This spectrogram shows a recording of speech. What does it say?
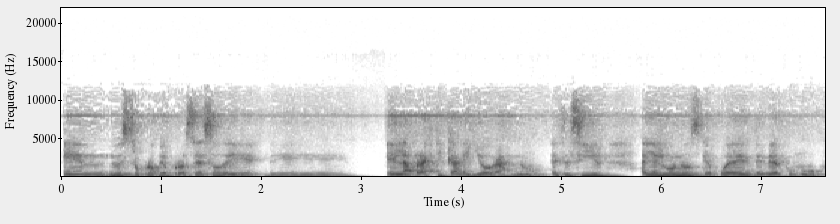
en nuestro propio proceso de, en la práctica de yoga, ¿no? Es decir, hay algunos que pueden tener como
